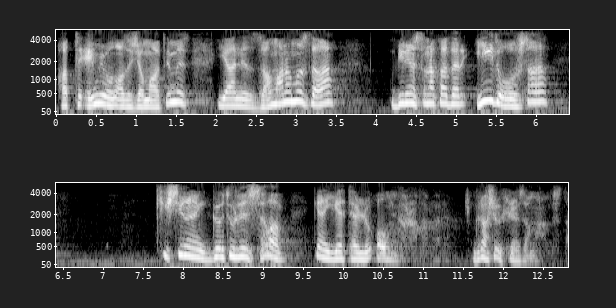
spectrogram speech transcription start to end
Hatta emin olun adı cemaatimiz, yani zamanımızda bir insana kadar iyi de olsa kişinin götürdüğü sevap gene yeterli olmuyor. Çünkü günah çok zamanımızda.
